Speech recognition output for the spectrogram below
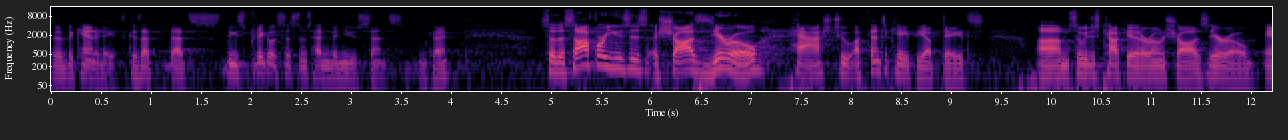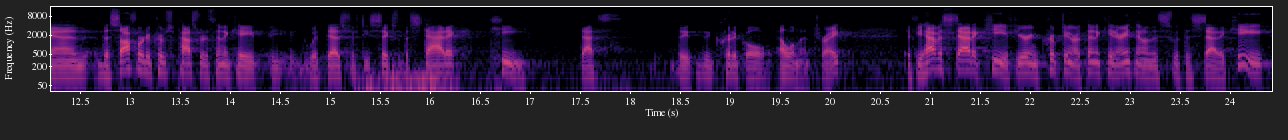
the candidates, because that, that's, these particular systems hadn't been used since, okay? So the software uses a SHA-0 hash to authenticate the updates. Um, so we just calculate our own SHA-0. And the software decrypts the password authenticate uh, with DES56 with a static key. That's the, the critical element, right? If you have a static key, if you're encrypting or authenticating or anything on this with a static key,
